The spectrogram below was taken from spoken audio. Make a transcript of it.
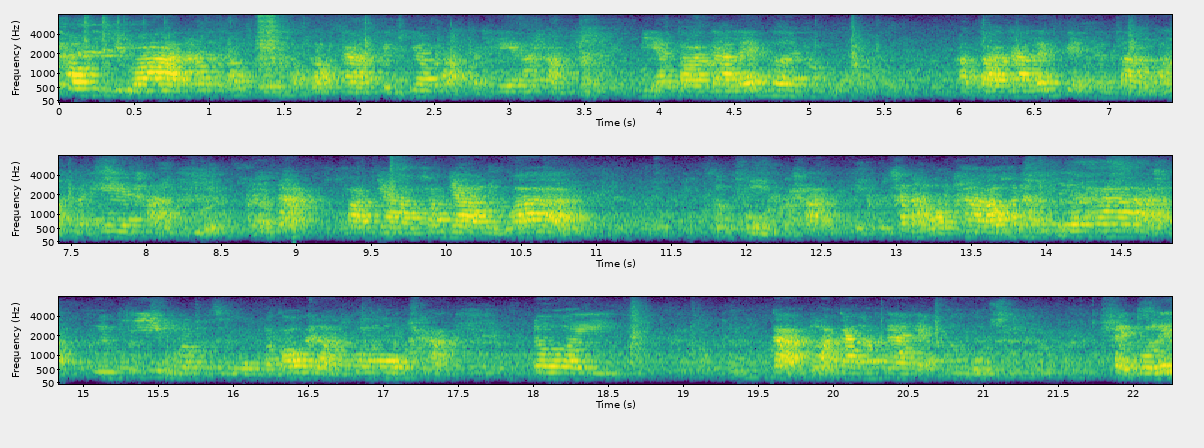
เท่าที่คิดว่าน่าจะจำเป็นสำหรับการไปเที่ยวต่าง อัตราการแลกเงิน อัตราการแลกเปลี่ยนเงินตราต่างประเทศค่ะน้ำหนักความยาวความยาวหรือว่าส่วนสูงนะคะขนาดรองเท้าขนาดเสื้อผ้าพื้นที่อุณหภูมิแล้วก็เวลาทั่วโลกนะคะโดยการหลักการทำงานเนี่ยคือใส่ตัวเล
